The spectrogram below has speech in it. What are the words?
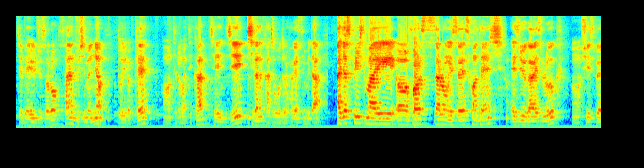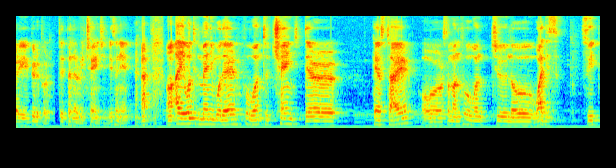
제 메일 주소로 사연 주시면요 또 이렇게 어, 드라마틱한 체인지 시간을 가져보도록 하겠습니다. I just finished my uh, first salon SS content. As you guys look, uh, she's very beautiful. Definitely change, isn't it? uh, I wanted many model who want to change their hairstyle or someone who want to know what is suit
